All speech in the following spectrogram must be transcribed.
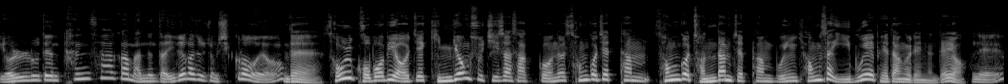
연루된 판사가 맡는다 이래가지고 좀 시끄러워요. 네, 서울 고법이 어제 김경수 지사 사건을 선거재탐 선거 전담 재판부인 형사 2부에 배당을 했는데요. 네.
